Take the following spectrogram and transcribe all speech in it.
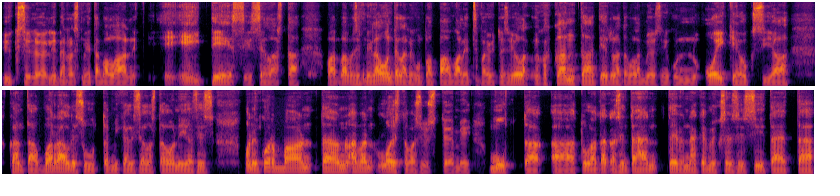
yksilö. Liberalismi tavallaan ei tee siis sellaista, vaan, vaan siis meillä on tällainen niin vapaa valitseva yhteisö, jolla, joka kantaa tietyllä tavalla myös niin kuin oikeuksia, kantaa varallisuutta, mikäli sellaista on, ja siis monen korvaan tämä on aivan loistava systeemi, mutta äh, tullaan takaisin tähän teidän näkemykseen siis siitä, että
